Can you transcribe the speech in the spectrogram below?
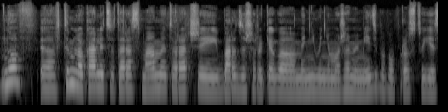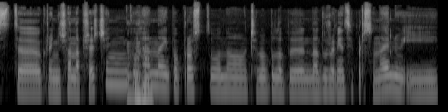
No, w, e, w tym lokalu, co teraz mamy, to raczej bardzo szerokiego menu nie możemy mieć, bo po prostu jest e, ograniczona przestrzeń Mhm. kuchenna i po prostu no, trzeba byłoby na dużo więcej personelu i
